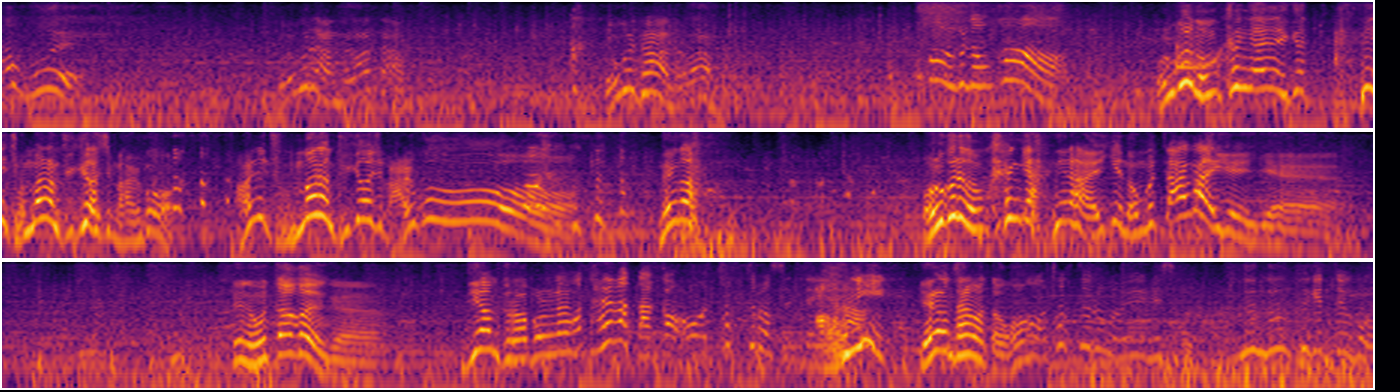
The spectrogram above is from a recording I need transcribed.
아 뭘? 얼굴에 안 들어간다. 얼굴 다안 들어가. 어 얼굴 너무 커. 얼굴 너무 큰 게 아니라 이게 아니 전마랑 비교하지 말고. 아니 전마랑 비교하지 말고. 내가 얼굴이 너무 큰 게 아니라 이게 너무 작아 이게 이게. 이게 너무 작아 이게. 니 한번 들어볼래? 어 닮았다. 아까 어, 턱 들었을 때. 아니 얘랑. 닮았다고? 어턱 들으면 이랬어. 눈 눈 크게 뜨고.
